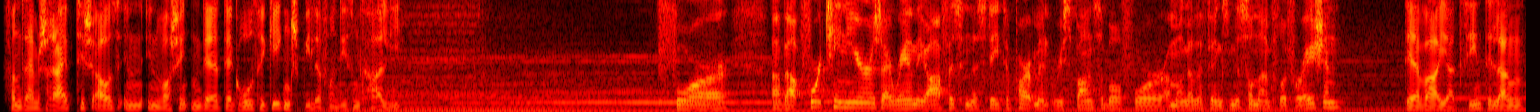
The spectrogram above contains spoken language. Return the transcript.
von seinem Schreibtisch aus in, in Washington der, der große Gegenspieler von diesem Carl Lee. For about 14 years, I ran the office in the State Department responsible for, among other things, missile nonproliferation. Der war jahrzehntelang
